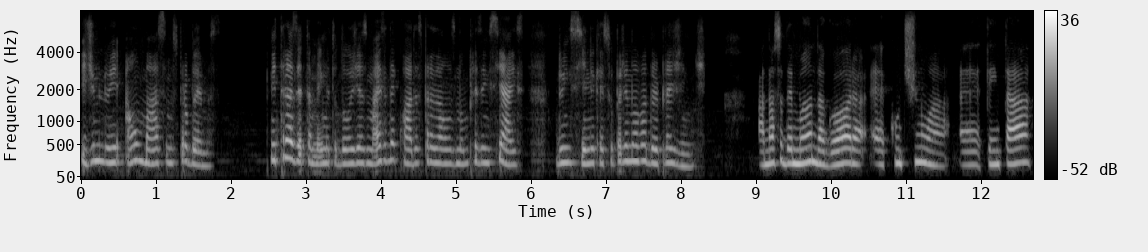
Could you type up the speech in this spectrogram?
e diminuir ao máximo os problemas. E trazer também metodologias mais adequadas para as aulas não presenciais do ensino, que é super inovador para a gente a nossa demanda agora é continuar, é tentar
